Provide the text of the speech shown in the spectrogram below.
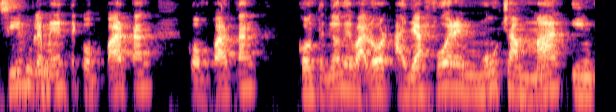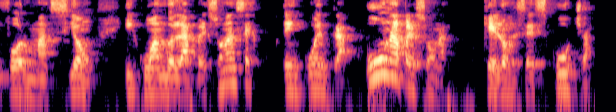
Simplemente compartan, compartan contenido de valor. Allá afuera hay mucha mal información. Y cuando la persona se encuentra una persona que los escucha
